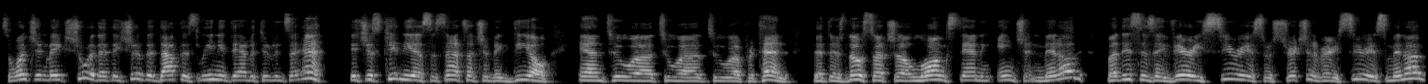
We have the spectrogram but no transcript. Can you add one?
So one should make sure that they should adopt this lenient attitude and say, eh, it's just kitnius, it's not such a big deal, and to uh, to uh, to uh, pretend that there's no such a long-standing ancient minhag, but this is a very serious restriction, a very serious minhag,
